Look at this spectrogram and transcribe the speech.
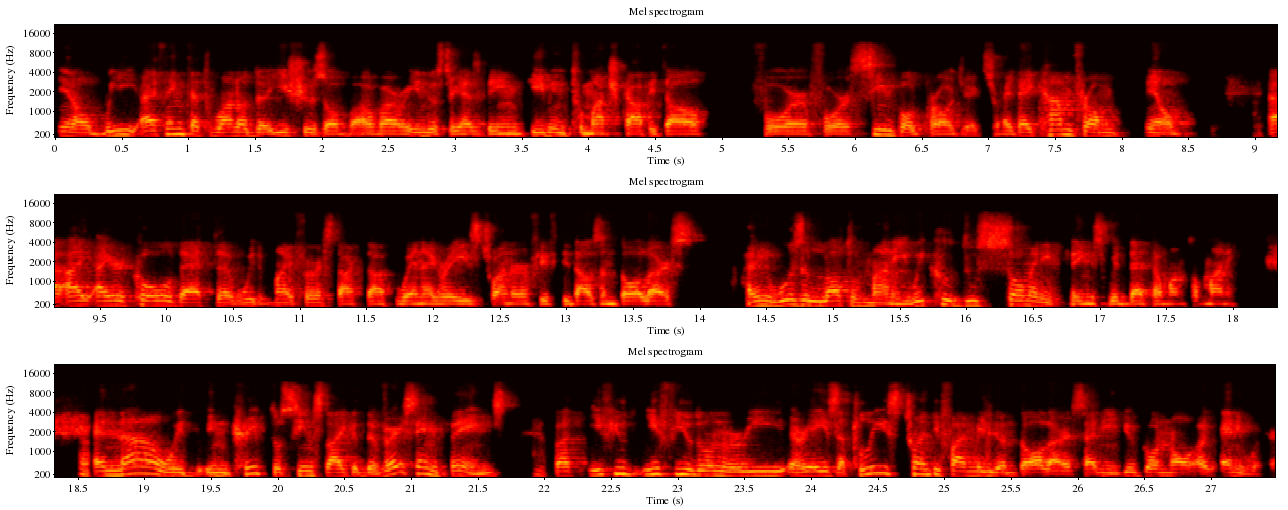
you know we i think that one of the issues of, of our industry has been giving too much capital for for simple projects right? I come from you know i, I recall that uh, with my first startup when i raised $250000 i mean it was a lot of money. We could do so many things with that amount of money. And now with in crypto seems like the very same things but if you if you don't re- raise at least 25 million dollars i mean you go no anywhere.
